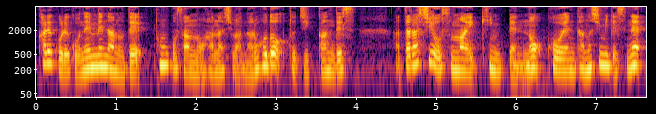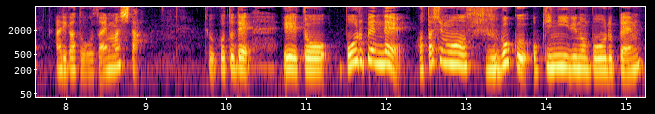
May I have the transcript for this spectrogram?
かれこれ5年目なので、ともこさんのお話はなるほどと実感です。新しいお住まい近辺の公園楽しみですね。ありがとうございました。ということで、えっ、ー、と、ボールペンね、私もすごくお気に入りのボールペン、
